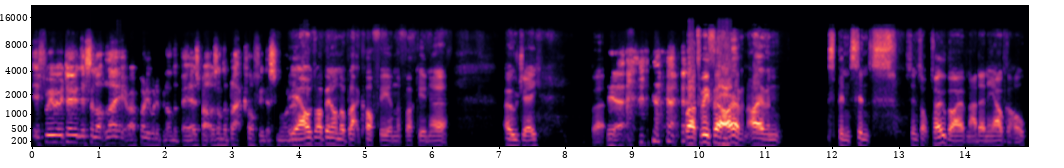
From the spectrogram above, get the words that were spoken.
if we were doing this a lot later, I probably would have been on the beers, but I was on the black coffee this morning. Yeah, I was, I've been on the black coffee and the fucking uh, OJ. Yeah. Well, to be fair, I haven't. I haven't. It's been since since October. I haven't had any alcohol.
